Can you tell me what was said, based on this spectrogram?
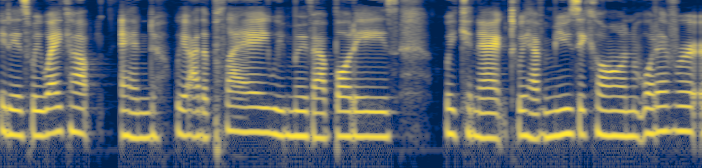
It is we wake up and we either play, we move our bodies, we connect, we have music on, whatever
